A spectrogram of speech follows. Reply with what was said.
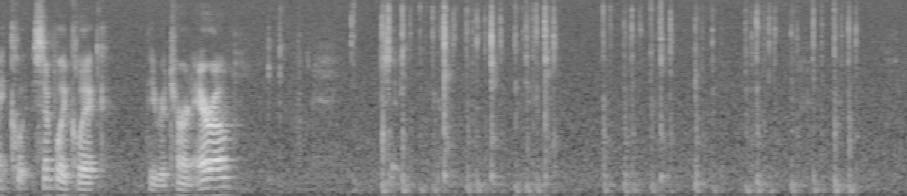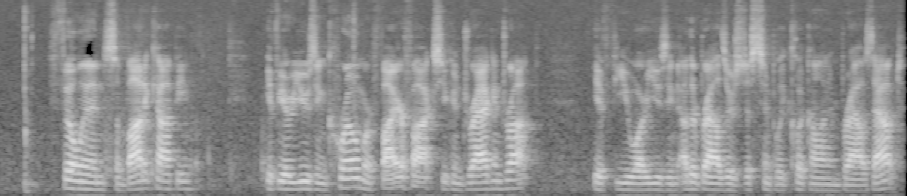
I cl simply click the return arrow. Fill in some body copy. If you're using Chrome or Firefox, you can drag and drop. If you are using other browsers, just simply click on and browse out.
